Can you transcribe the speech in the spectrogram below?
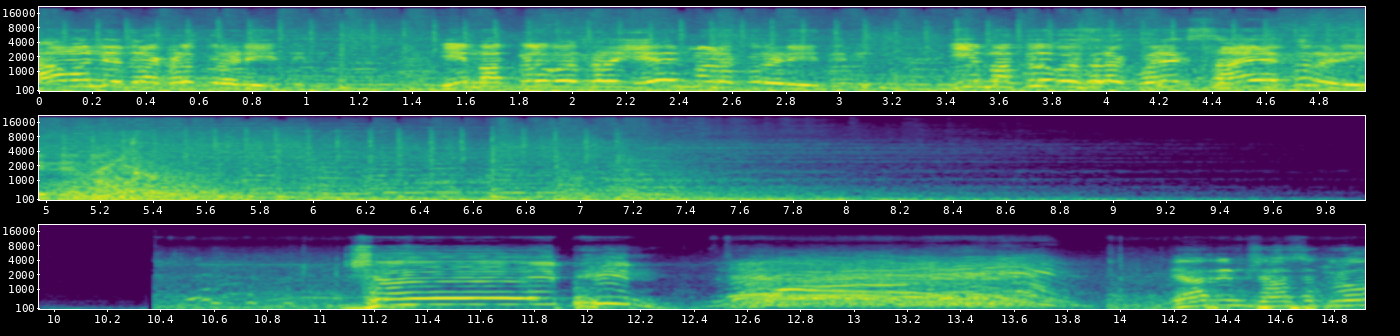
ಯಾವನ್ನ ಹಾಕೋಕ್ಕೂ ರೆಡಿ ಇದ್ದೀನಿ. ಈ ಮಕ್ಳಿಗೋಸ್ಕರ ಏನ್ ಮಾಡಕ್ಕೂ ರೆಡಿ ಇದ್ದೀನಿ. ಈ ಮಕ್ಳಿಗೋಸ್ಕರ ಕೊನೆಗೆ ಸಾಯಕ್ಕೂ ರೆಡಿ ಇದ್ದೀನಿ. ಜೈ ಭೀಮ್. ಯಾರು ನಿಮ್ ಶಾಸಕರು?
